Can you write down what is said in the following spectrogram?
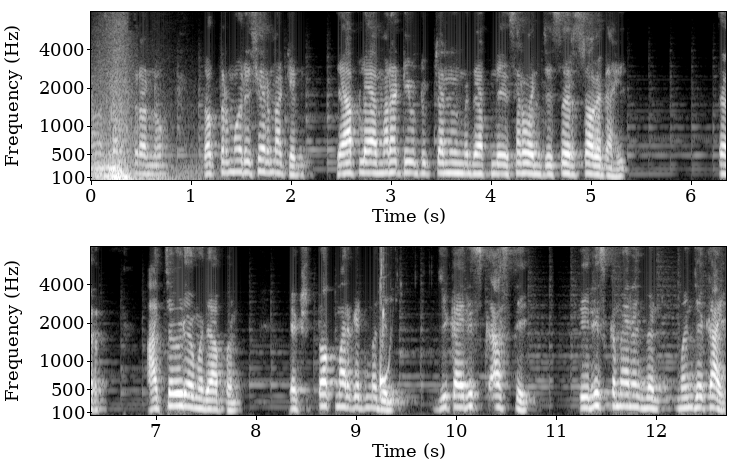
नमस्कार मित्रांनो डॉक्टर मोरे शेअर मार्केट या आपल्या मराठी यूट्यूब चॅनलमध्ये आपले सर्वांचे सर स्वागत आहे. तर आजच्या व्हिडिओमध्ये आपण एक स्टॉक मार्केटमधील जी काही रिस्क असते ते रिस्क मॅनेजमेंट म्हणजे काय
